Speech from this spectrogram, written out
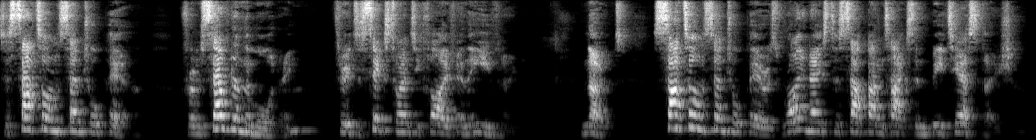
to Sathorn Central Pier, from 7 in the morning through to 6.25 in the evening. Note, Sathorn Central Pier is right next to Sapan Taksin BTS station.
